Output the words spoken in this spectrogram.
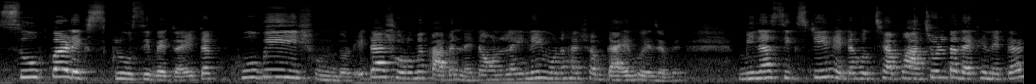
সুপার এক্সক্লুসিভ এটা। এটা খুবই সুন্দর। এটা শোরুমে পাবেন না। এটা অনলাইনেই মনে হয় সব গায়েব হয়ে যাবে। মিনা সিক্সটিন এটা হচ্ছে আপু আঁচলটা দেখেন এটার।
